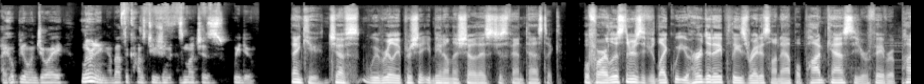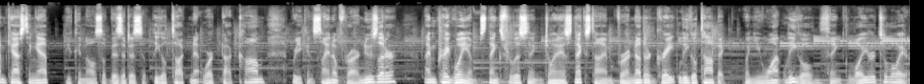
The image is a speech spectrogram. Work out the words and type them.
I hope you'll enjoy learning about the Constitution as much as we do. Thank you, Jeff. We really appreciate you being on the show. That's just fantastic. Well, for our listeners, if you'd like what you heard today, please rate us on Apple Podcasts or your favorite podcasting app. You can also visit us at LegalTalkNetwork.com, where you can sign up for our newsletter. I'm Craig Williams. Thanks for listening. Join us next time for another great legal topic. When you want legal, think lawyer to lawyer.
